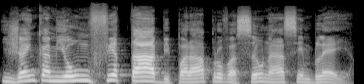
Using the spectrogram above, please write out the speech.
e já encaminhou um FETAB para aprovação na Assembleia.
